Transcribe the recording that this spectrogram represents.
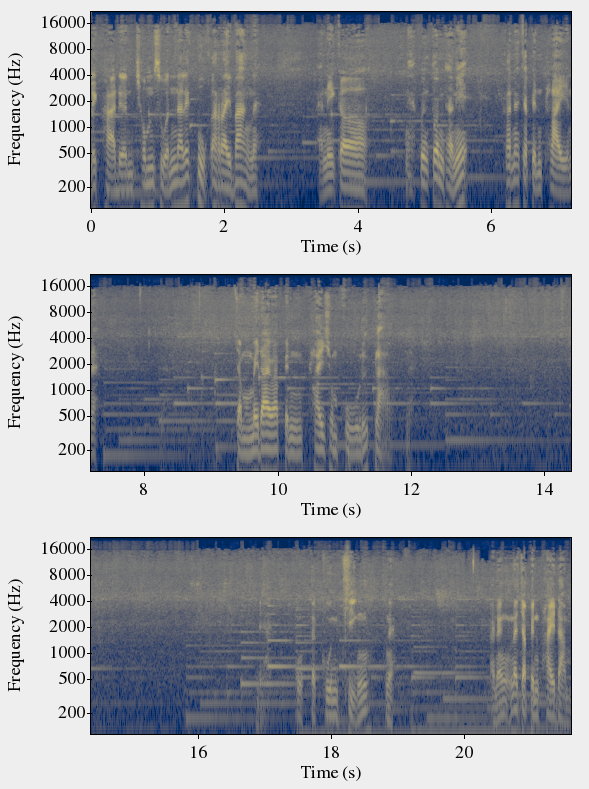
เล็กพาเดินชมสวนนาเล็กปลูกอะไรบ้างนะ อันนี้ก็เนี่ยเบื้องต้นแถวนี้ก็น่าจะเป็นไพรนะจำไม่ได้ว่าเป็นไพรชมพูหรือเปล่านะเนี่ยปลูกตระกูลขิงนะอันนั้นน่าจะเป็นไพรดำ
